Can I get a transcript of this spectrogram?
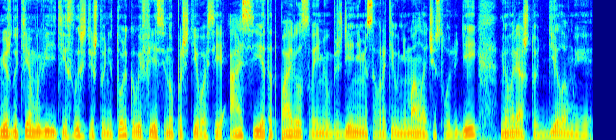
Между тем вы видите и слышите, что не только в Эфесе, но почти во всей Асии этот Павел своими убеждениями совратил немалое число людей, говоря, что делаемые,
